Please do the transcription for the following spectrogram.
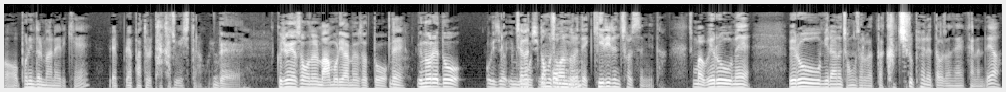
어, 본인들만의 이렇게 레, 레파토리를 다 가지고 계시더라고요. 네. 네. 그 중에서 오늘 마무리하면서 또이 네. 노래도 우리 저 임진모 씨가 너무 좋아하는 노래인데 길 잃은 철새입니다. 정말 외로움의 외로움이라는 정서를 갖다 극치로 표현했다고 저는 생각하는데요.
